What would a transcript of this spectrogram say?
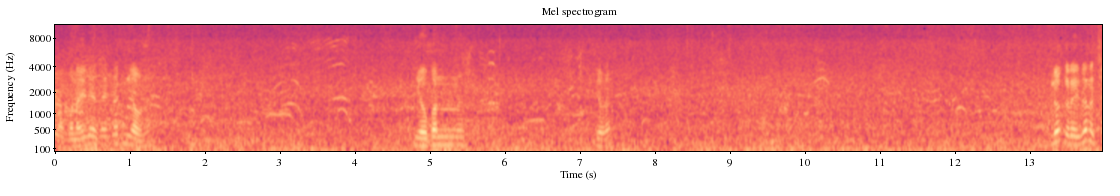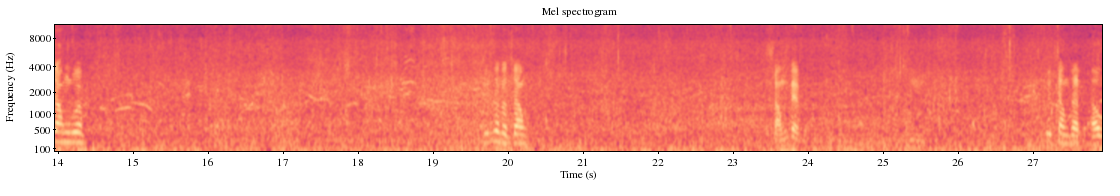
Vỏ con ấy thì thấy rất nhiều nữa. Nhiều con nhiều đấy. Nước ở đây rất là trong luôn. Nước rất là trong. Sóng đẹp. Ừ. nước trong thật. Ông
